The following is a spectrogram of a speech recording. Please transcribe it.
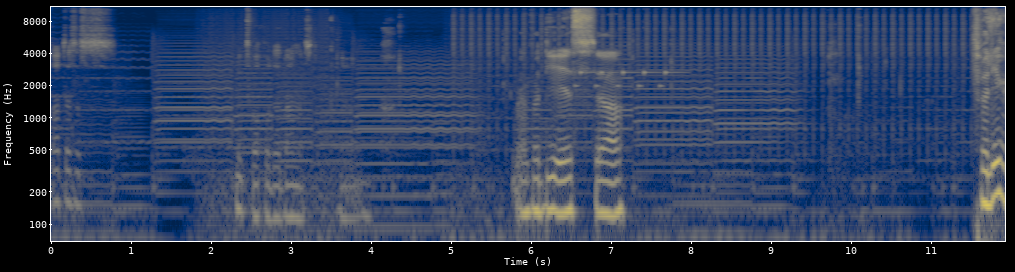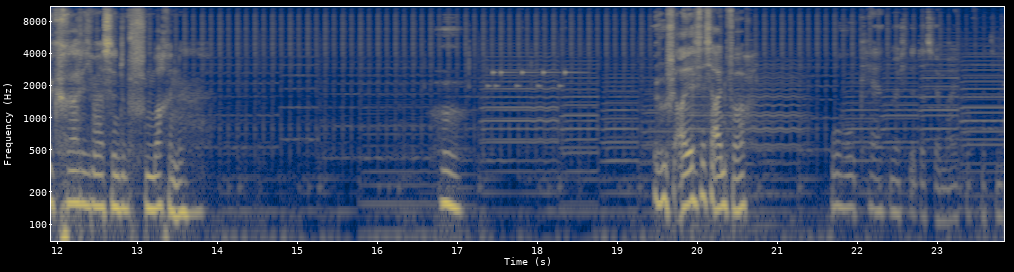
Dort ist es Mittwoch oder Donnerstag. Keine Ahnung. Für die ist, ja. Ich überlege gerade, was wir schon machen. Hm. Ist alles ist einfach. Uwu Cat möchte, dass wir Minecraft mit ihm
